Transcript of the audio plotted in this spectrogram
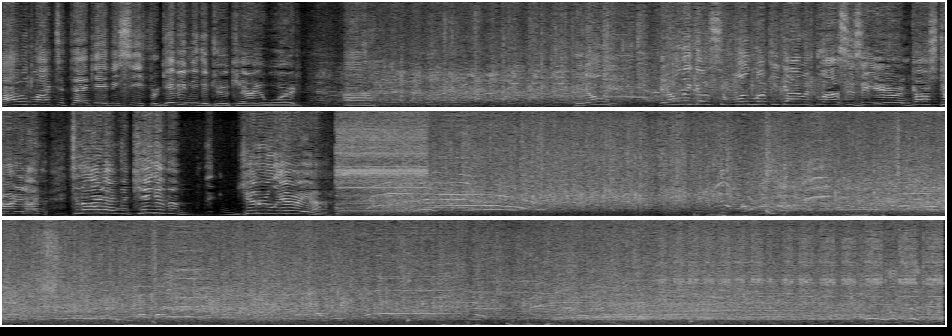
I would like to thank ABC for giving me the Drew Carey Award. Uh, it only it only goes to one lucky guy with glasses a year, and gosh darn it, I'm tonight I'm the king of the general area.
